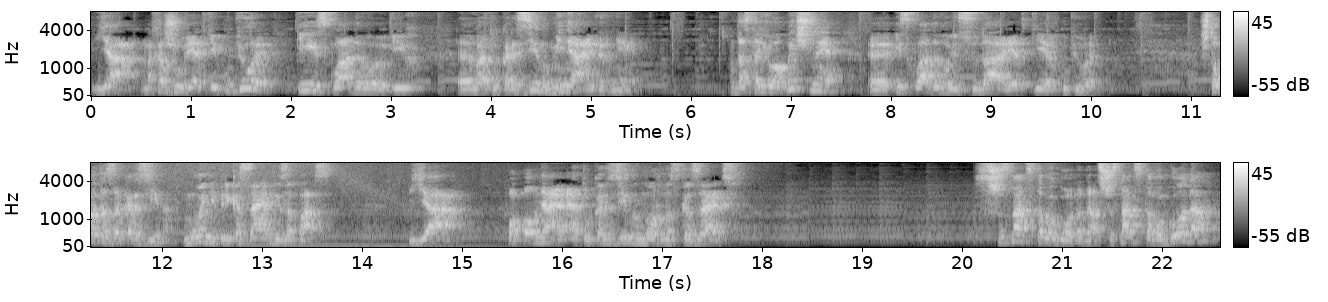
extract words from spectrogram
Я нахожу редкие купюры и складываю их э, в эту корзину, меняю вернее. Достаю обычные э, и складываю сюда редкие купюры. Что это за корзина? Мой неприкасаемый запас. Я пополняю эту корзину, можно сказать, с 16 -го года, да, с 16 -го года.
